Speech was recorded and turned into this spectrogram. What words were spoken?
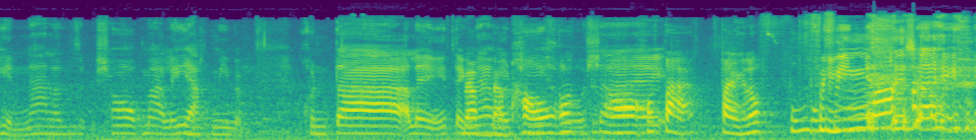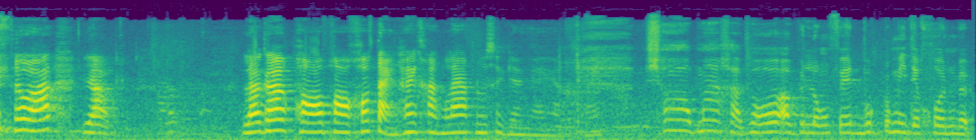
เห็นหน้าแล้วรู้สึกชอบมากแล้วอยากมีแบบขนตาอะไรอย่างนี้แต่งแบบหน้าแบแบบบเขาพี่เขาเขาอ๋ใช่อเขาแต่แต่งแล้วฟุ้งฟิ้งฟุ้งฟิ้งมากใช่ใช่ไหมอยากแล้วก็พอพอเขาแต่งให้ครั้งแรกรู้สึกยังไงอะคะ ชอบมากค่ะ เพราะว่าเอาไปลง Facebook ก็มีแต่คนแบบ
